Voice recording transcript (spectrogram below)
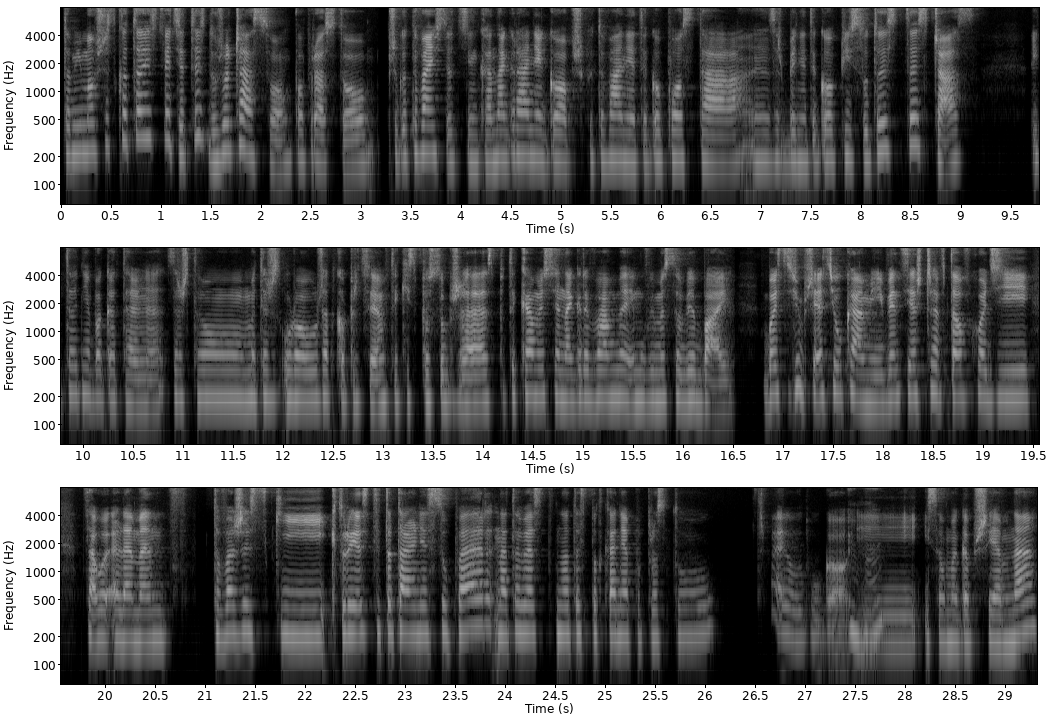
to mimo wszystko to jest, wiecie, to jest dużo czasu po prostu. Przygotowanie się do odcinka, nagranie go, przygotowanie tego posta, y, zrobienie tego opisu, to jest, to jest czas i to niebagatelne. Zresztą my też z Ulą rzadko pracujemy w taki sposób, że spotykamy się, nagrywamy i mówimy sobie bye, bo jesteśmy przyjaciółkami, więc jeszcze w to wchodzi cały element towarzyski, który jest totalnie super, natomiast no, te spotkania po prostu trwają długo mhm. i, i są mega przyjemne,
